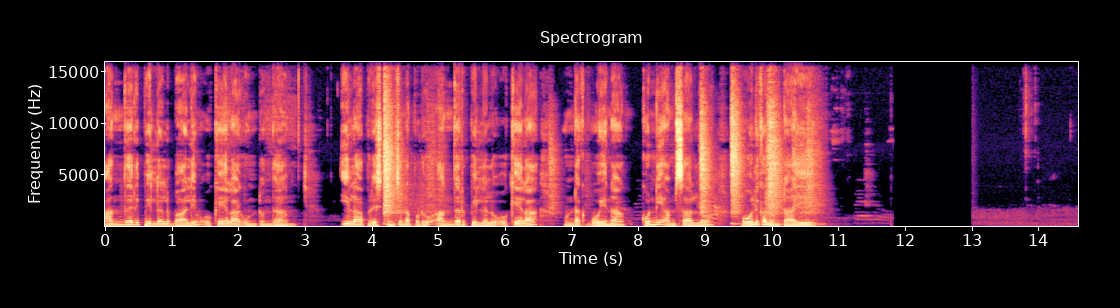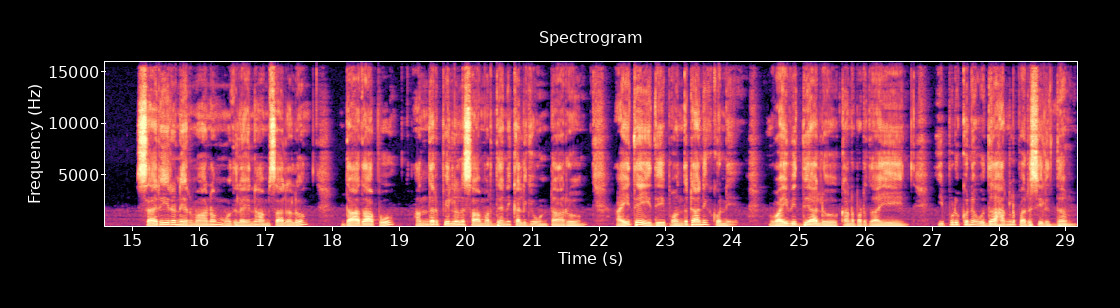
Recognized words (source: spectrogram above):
అందరి పిల్లల బాల్యం ఒకేలా ఉంటుందా? ఇలా ప్రశ్నించినప్పుడు అందరు పిల్లలు ఒకేలా ఉండకపోయినా కొన్ని అంశాల్లో పోలికలు ఉంటాయి శరీర నిర్మాణం మొదలైన అంశాలలో దాదాపు అందరు పిల్లల సామర్థ్యాన్ని కలిగి ఉంటారు. అయితే ఇది పొందటానికి కొన్ని వైవిధ్యాలు కనపడతాయి. ఇప్పుడు కొన్ని ఉదాహరణలు పరిశీలిద్దాం.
